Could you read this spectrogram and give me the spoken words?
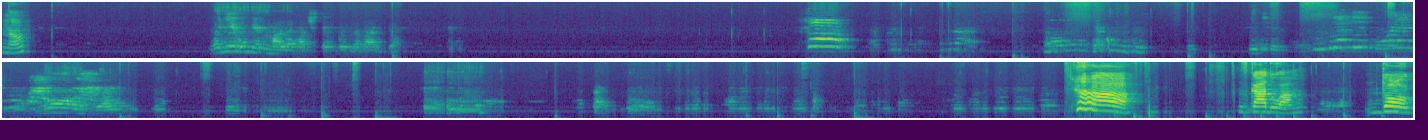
No. Bo nie umiem malować tego za bardzo. Co? No, jak on Zgadłam. Dog,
